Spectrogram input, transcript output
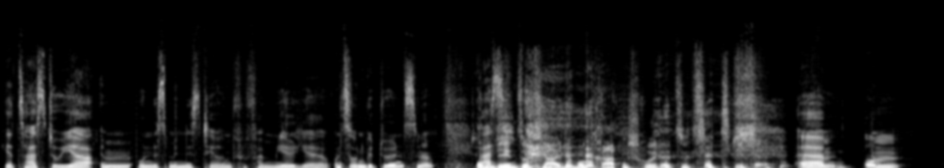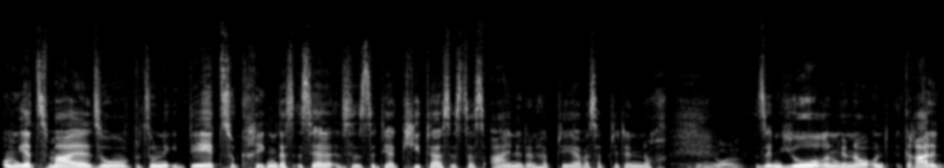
Jetzt hast du ja im Bundesministerium für Familie und so ein Gedöns, ne? Um hast den Sozialdemokraten Schröder zu zitieren. ähm, um um jetzt mal so, so eine Idee zu kriegen, das ist ja, das ist ja Kitas ist das eine. Dann habt ihr ja, was habt ihr denn noch? Senioren. Senioren, genau. Und gerade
